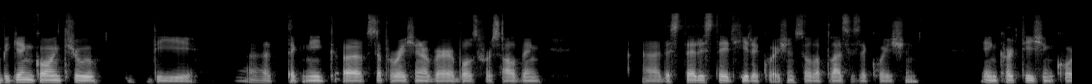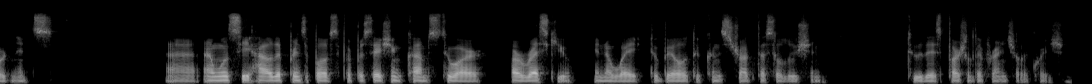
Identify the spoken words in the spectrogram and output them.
begin going through the uh, technique of separation of variables for solving uh, the steady state heat equation, so Laplace's equation, in Cartesian coordinates. Uh, and we'll see how the principle of superposition comes to our, our rescue in a way to be able to construct a solution to this partial differential equation.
